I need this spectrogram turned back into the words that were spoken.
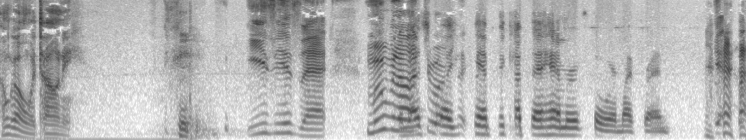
I'm going with Tony. Easy as that. Moving and on that's to why our, you can't pick up the hammer of Thor, my friend. Yeah,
